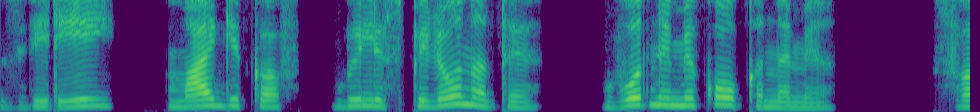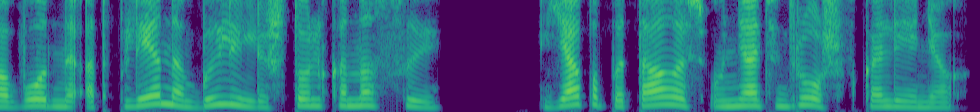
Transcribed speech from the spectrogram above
зверей, магиков были спеленаты водными коконами. Свободны от плена были лишь только носы. Я попыталась унять дрожь в коленях,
